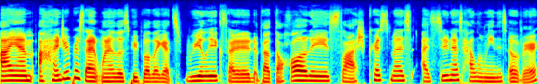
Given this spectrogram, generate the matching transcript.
I am 100% one of those people that gets really excited about the holidays slash Christmas as soon as Halloween is over.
